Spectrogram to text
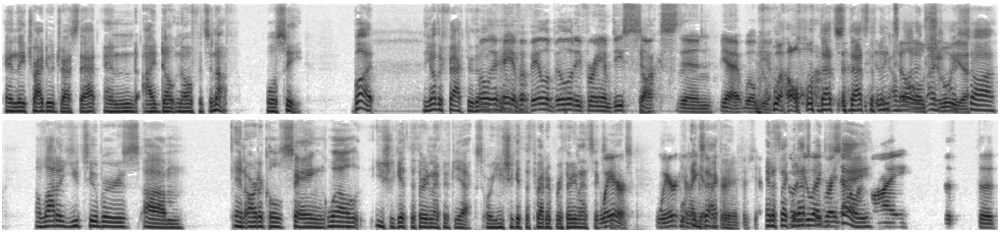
and they tried to address that, and I don't know if it's enough. We'll see. But the other factor that well, hey, if availability for AMD sucks, yeah. then yeah, it will be. well, that's that's the thing. a lot of, I, I, saw a lot of YouTubers um, and articles saying, "Well, you should get the 3950X or you should get the Threadripper 3960X." Where where can well, I exactly. get the 3950X? And it's like, well, that's great right say. buy the the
